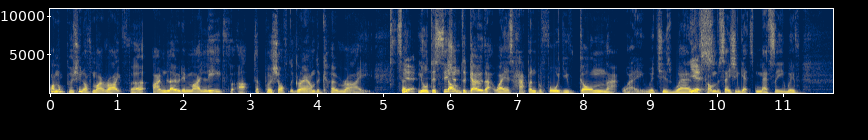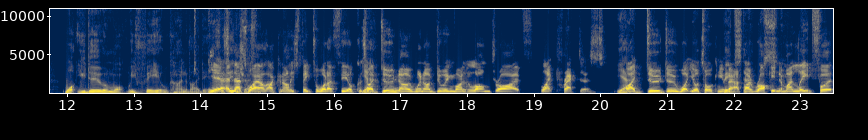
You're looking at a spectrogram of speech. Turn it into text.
I'm not mm. pushing off my right foot. I'm loading my lead foot up to push off the ground to go right. So Yeah. your decision to go that way has happened before you've gone that way, which is where Yes. this conversation gets messy with what you do and what we feel, kind of idea. Yeah, It's and that's why. I, I can only speak to what I feel because I do know when I'm doing my long drive, like practice, Yeah. I do do what you're talking Big about. I rock into my lead foot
